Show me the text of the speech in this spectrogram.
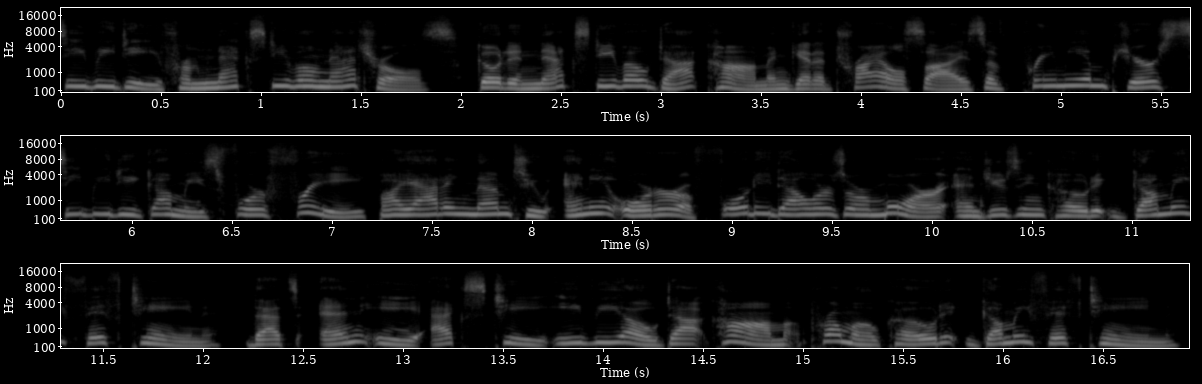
CBD from Next Evo Naturals. Go to nextevo.com and get a trial size of premium pure CBD gummies for free by adding them to any order of $40 or more and using code GUMMY15. That's N E X T E V O.com, promo code GUMMY15. Maine.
